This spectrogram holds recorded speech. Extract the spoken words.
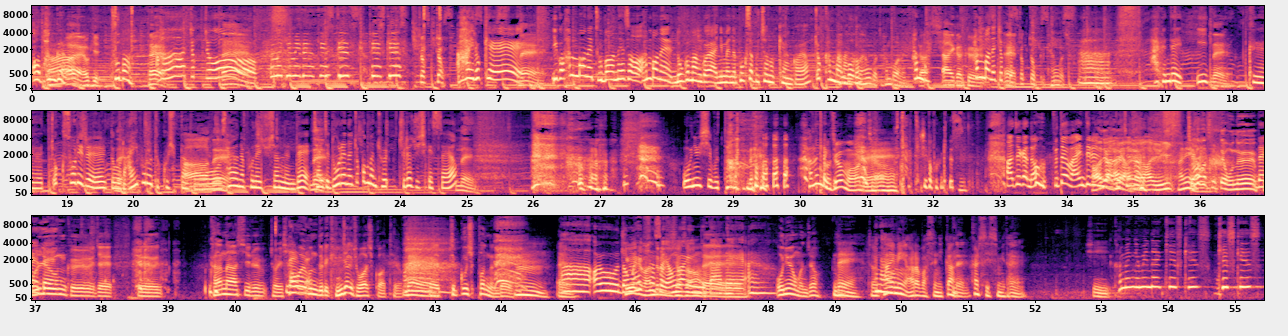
어, 방금. 아, 여기 두 번. 네. 아, 쪽쪽. 쪽쪽. 아, 이렇게. 네. 이거 한 번에 두 번 해서 한 번에 녹음한 거야? 아니면 복사 붙여놓기 한 거예요? 쪽 한 번한한 번은 거? 한 거죠 한 번에. 한 번. 아 그러니까 그 한 번에 쪽쪽. 네, 쪽쪽 그렇게 한 거죠. 아, 아, 근데 이, 네. 그, 쪽 소리를 또 네. 라이브로 듣고 싶다고 아, 네. 사연을 보내주셨는데. 자, 네. 이제 노래는 조금만 줄, 줄여주시겠어요? 네. 온유 씨부터 하는 거죠, 뭐. 네. 부탁드려보겠습니다. 아, 제가 너무 부탁 많이 드리는 것 같아요. 죄송해요. 아니, 이, 아니, 제가. 봤을 때 오늘 네, 볼륨 그 이제 그 강한나 씨를 저희 네, 네. 분들이 굉장히 좋아하실 것 같아요. 네. 네, 듣고 싶었는데. 음. 네. 아, 아유, 너무 해주셔서. 영광입니다. 네. 네. 아유. 온유 형 먼저. 네. 저 하나. 타이밍 알아봤으니까 네. 할수 있습니다. 네. 시. 가맹님이네 키스 키스 키스 키스.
